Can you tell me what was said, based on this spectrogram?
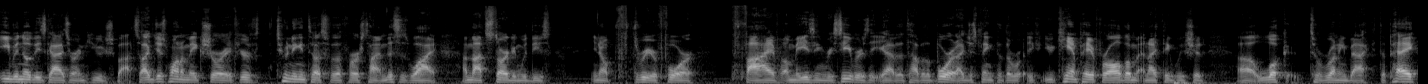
even though these guys are in huge spots. So I just want to make sure if you're tuning into us for the first time, this is why I'm not starting with these you know three or four five amazing receivers that you have at the top of the board. I just think that the if you can't pay for all of them, and I think we should uh, look to running back to pay.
